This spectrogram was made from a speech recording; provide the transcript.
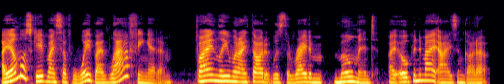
I almost gave myself away by laughing at him. Finally, when I thought it was the right moment, I opened my eyes and got up.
